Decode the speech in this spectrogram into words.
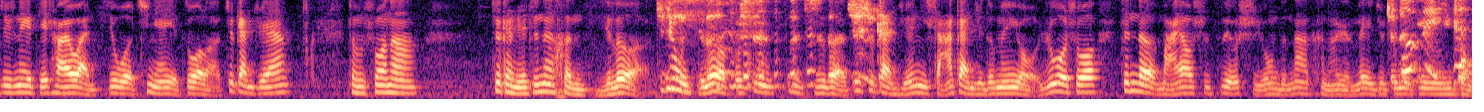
就是那个结肠癌晚期，我去年也做了，就感觉怎么说呢？就感觉真的很极乐，就这种极乐不是自知的，就是感觉你啥感觉都没有。如果说真的麻药是自由使用的，那可能人类就真的进入一种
